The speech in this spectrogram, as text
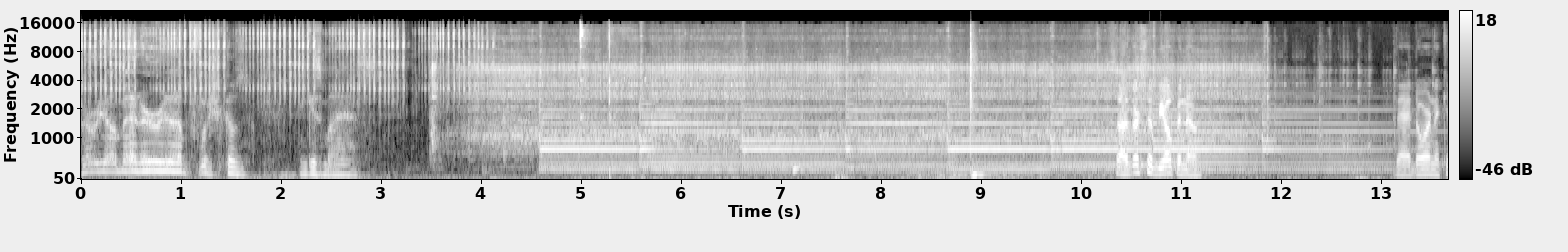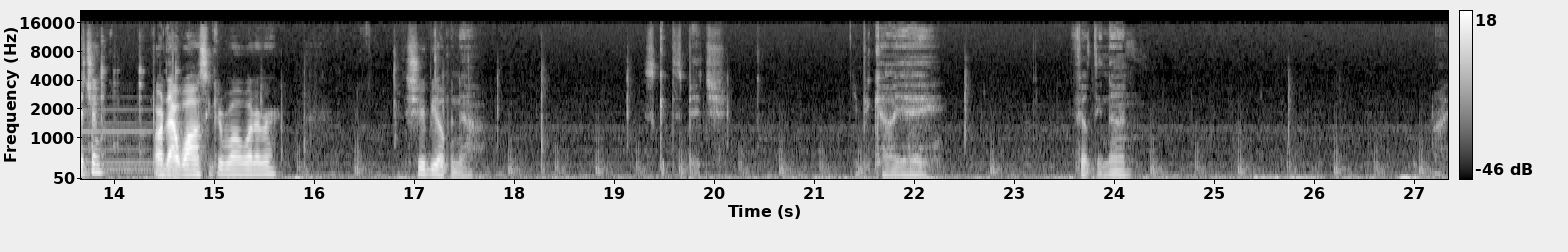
Hurry up, man! Hurry up before she comes and gets my ass. So that door should be open now. That door in the kitchen, or that wall, secret wall, whatever, should be open now. Let's get this bitch. Yippee Filthy nun. Right.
